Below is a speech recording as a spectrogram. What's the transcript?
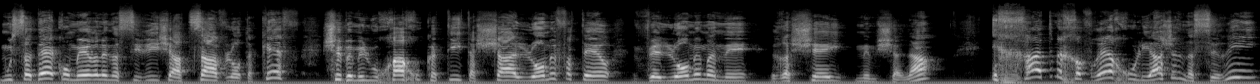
מוסדק אומר לנסירי שהצו לא תקף, שבמלוכה חוקתית השאה לא מפטר ולא ממנה ראשי ממשלה. אחד מחברי החוליה של נסירי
